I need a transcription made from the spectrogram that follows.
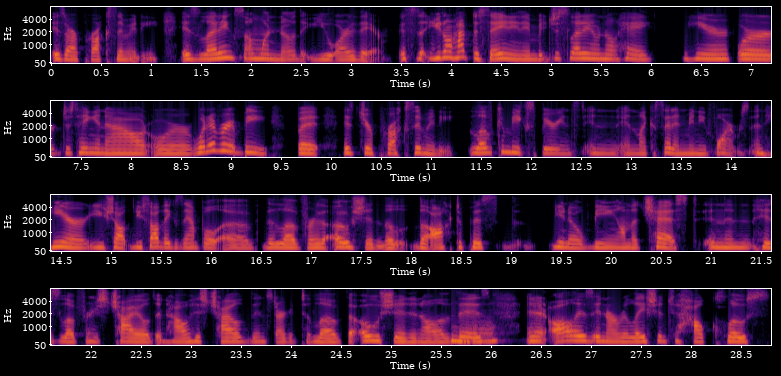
is our proximity, is letting someone know that you are there. It's that you don't have to say anything, but just letting them know, hey, here, or just hanging out, or whatever it be. But it's your proximity. Love can be experienced in, in like I said, in many forms. And here you saw you saw the example of the love for the ocean, the the octopus, you know, being on the chest, and then his love for his child, and how his child then started to love the ocean and all of this Mhm. and it all is in our relation to how close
